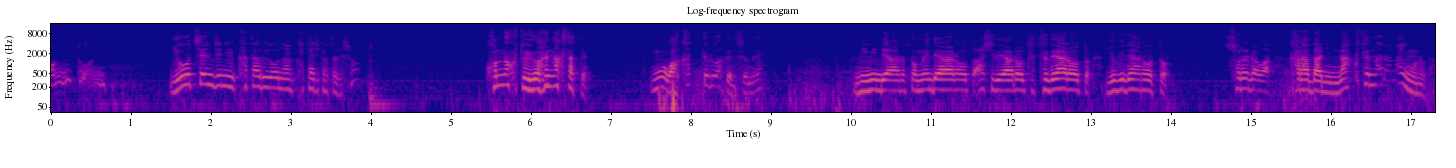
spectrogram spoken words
本当に幼稚園児に語るような語り方でしょ？こんなこと言われなくたってもう分かってるわけですよね。耳であろうと目であろうと足であろうと手であろうと指であろうとそれらは体になくてならないものだ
